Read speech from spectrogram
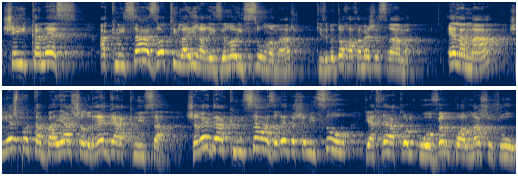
שייכנס. הכניסה הזאת לעיר הרי זה לא איסור ממש, כי זה בתוך החמש עשרה אמה. אלא מה? שיש פה את הבעיה של רגע הכניסה. שרגע הכניסה זה רגע של איסור, כי אחרי הכל הוא עובר פה על משהו שהוא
